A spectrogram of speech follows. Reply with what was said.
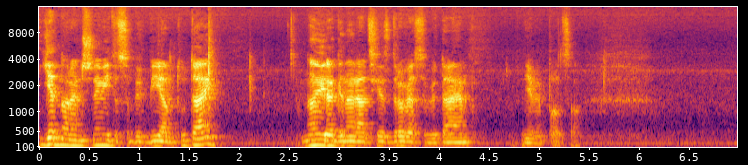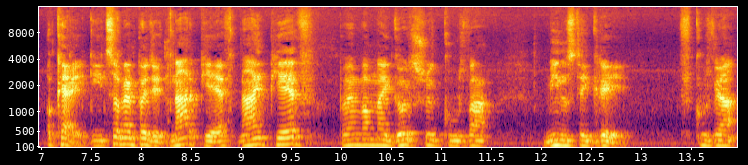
jednoręcznymi, to sobie wbijam tutaj. No i regenerację zdrowia sobie dałem, nie wiem po co. Okej, i co miałem powiedzieć? Najpierw, najpierw powiem wam najgorszy, kurwa, minus tej gry. Wkurwia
